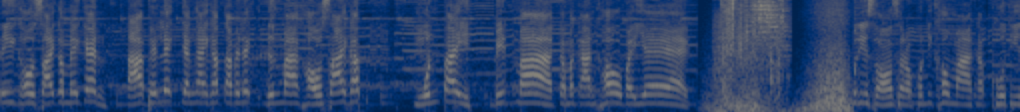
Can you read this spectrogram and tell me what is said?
ตีเข่าซ้ายครับเมแกนตาเพชรเล็กยังไงครับตาเพชรเล็กดึงมาเข่าซ้ายครับ หมุนไปบิดมากรรมการเข้าไปแยกคู่ที่ 2สำหรับคนที่เข้ามาครับคู่ที่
